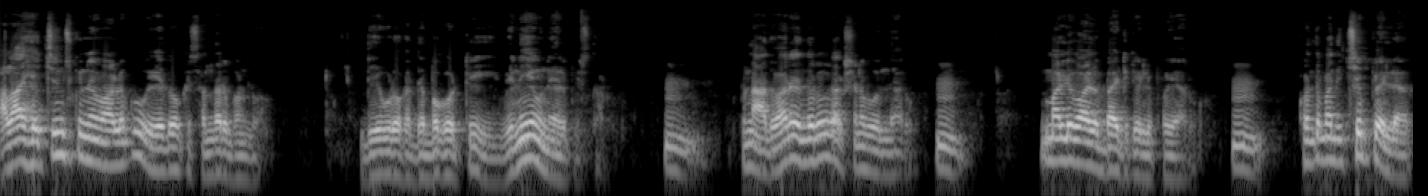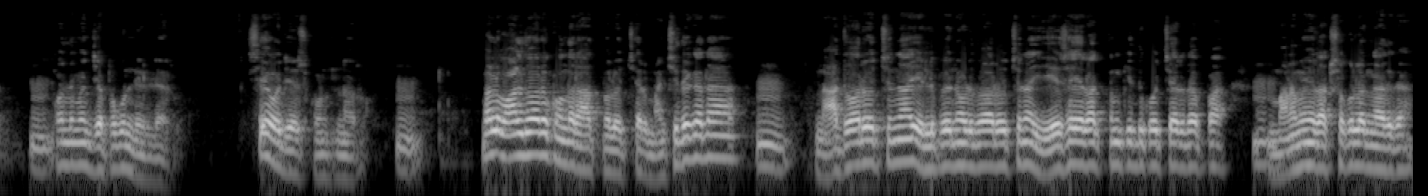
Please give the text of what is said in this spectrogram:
అలా హెచ్చించుకునే వాళ్ళకు ఏదో ఒక సందర్భంలో దేవుడు ఒక దెబ్బ కొట్టి వినయం నేర్పిస్తాడు. ఇప్పుడు నా ద్వారా ఎందరో రక్షణ పొందారు. మళ్ళీ వాళ్ళు బయటికి వెళ్ళిపోయారు కొంతమంది చెప్పి వెళ్ళారు కొంతమంది చెప్పకుండా వెళ్ళారు. సేవ చేసుకుంటున్నారు. మళ్ళీ వాళ్ళ ద్వారా కొందరు ఆత్మలు వచ్చారు. మంచిదే కదా. నా ద్వారా వచ్చినా వెళ్ళిపోయినోడి ద్వారా వచ్చినా ఏసఐ రక్తం కిందకు వచ్చారు తప్ప మనమే రక్షకులం కాదుగా.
